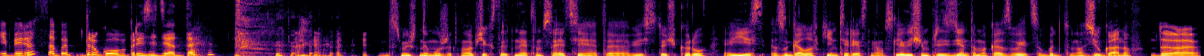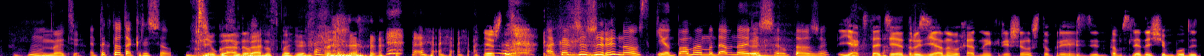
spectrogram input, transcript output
И берет с собой другого президента. Ну, Смешной мужик. Ну, вообще, кстати, на этом сайте, это вести.ру, есть заголовки интересные. Следующим президентом, оказывается, будет у нас Зюганов. Да, Знаете? Это кто так решил? Зюганов. Зюганов, наверное. конечно. А как же Жириновский? Он, по-моему, давно решил тоже. Я, кстати, друзья, на выходных решил, что президентом следующим будет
